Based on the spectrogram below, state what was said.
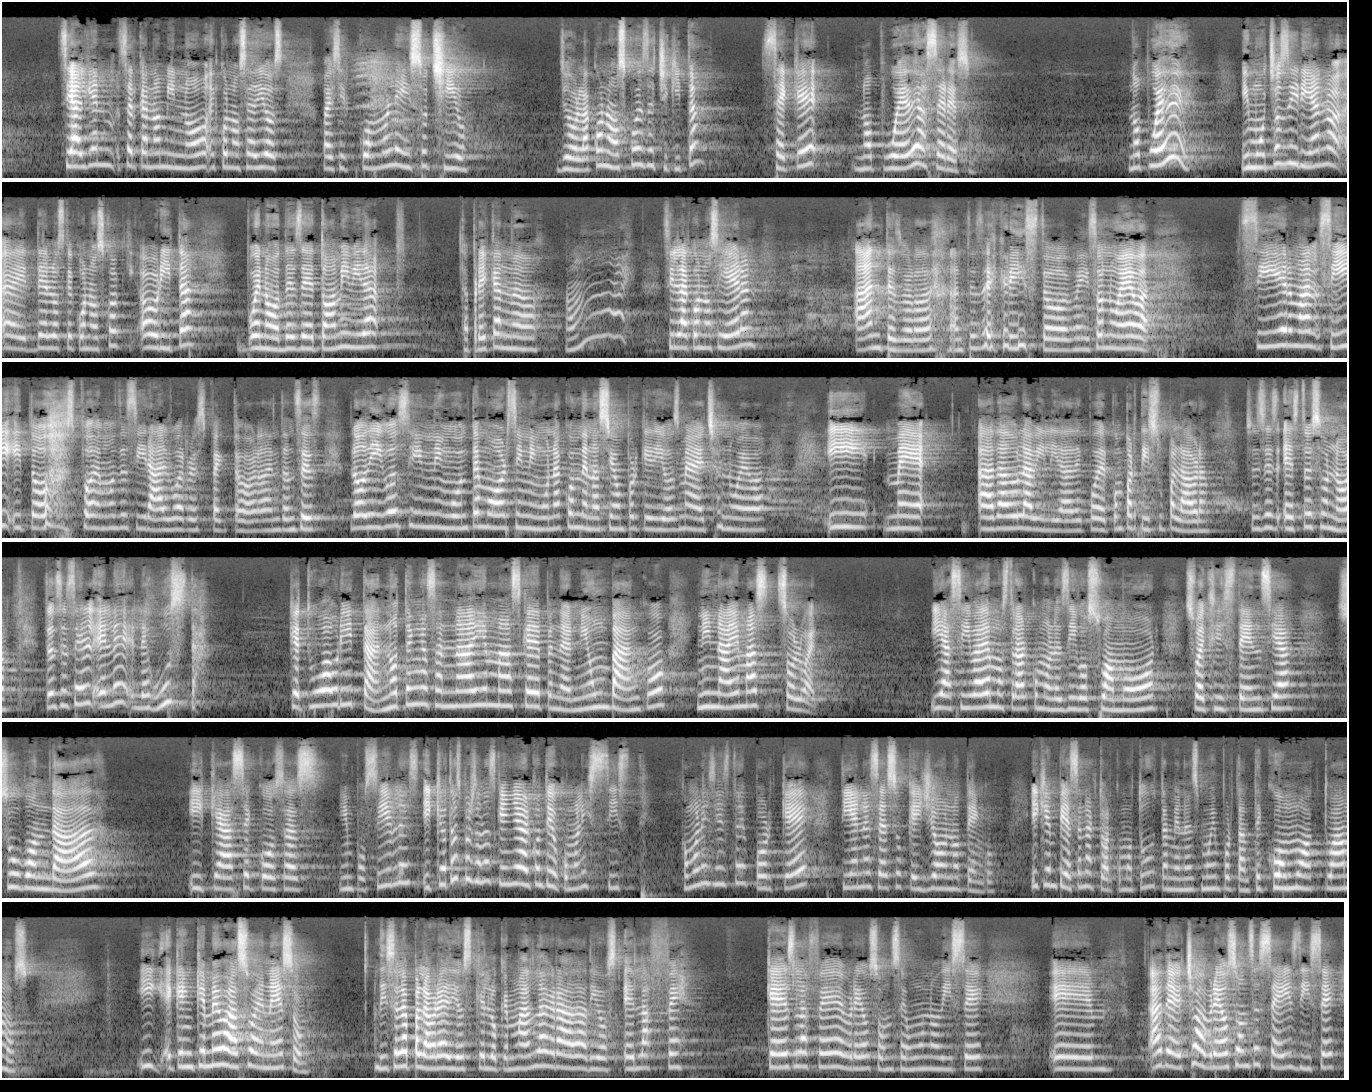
Si alguien cercano a mí no conoce a Dios, va a decir, ¿cómo le hizo Chío? Yo la conozco desde chiquita. Sé que no puede hacer eso. No puede. Y muchos dirían, eh, de los que conozco ahorita, bueno, desde toda mi vida, está predicando, si la conocieran, antes, ¿verdad? Antes de Cristo, me hizo nueva. Sí, hermano, sí, y todos podemos decir algo al respecto, ¿verdad? Entonces, lo digo sin ningún temor, sin ninguna condenación, porque Dios me ha hecho nueva y me ha dado la habilidad de poder compartir su palabra. Entonces, esto es honor. Entonces, él, él le, gusta que tú ahorita no tengas a nadie más que depender, ni un banco, ni nadie más, solo a él. Y así va a demostrar, como les digo, su amor, su existencia, su bondad, y que hace cosas imposibles y que otras personas quieren llegar contigo. ¿Cómo le hiciste? ¿Cómo le hiciste? ¿Por qué tienes eso que yo no tengo? Y que empiecen a actuar como tú. También es muy importante cómo actuamos. ¿Y en qué me baso en eso? Dice la palabra de Dios que lo que más le agrada a Dios es la fe. ¿Qué es la fe? Hebreos 11.1 dice, eh, ah, de hecho, Hebreos 11.6 dice,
